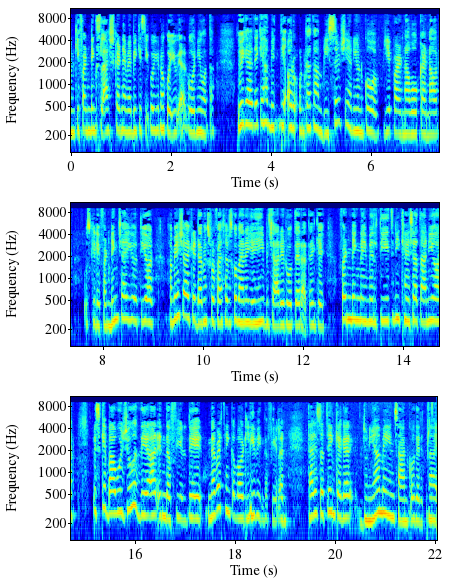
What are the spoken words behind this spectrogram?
ان کی فنڈنگ سلیش کرنے میں بھی کسی کو یو نو کوئی وہ نہیں ہوتا۔ تو یہ کہتے کہ ہم اتنی، اور ان کا کام ریسرچ یعنی ان کو یہ پڑھنا، وہ کرنا، اور اس کے لیے فنڈنگ چاہیے ہوتی ہے اور ہمیشہ اکیڈیمکس پروفیسر کو میں نے یہی بےچارے روتے رہتے ہیں کہ فنڈنگ نہیں ملتی اتنی کھینچا تانی اور اس کے باوجود they are in the field they never think about leaving the field and that is the thing کہ اگر دنیا میں انسان کو اگر اتنا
